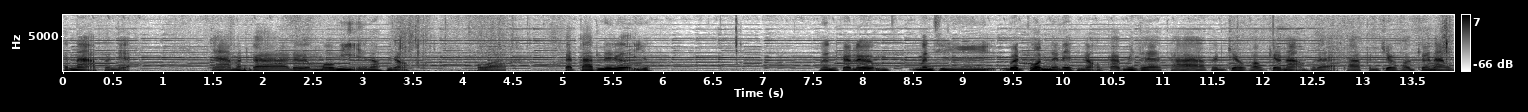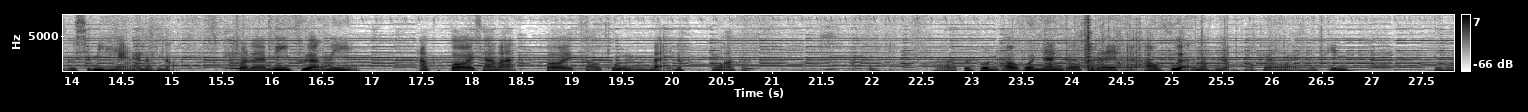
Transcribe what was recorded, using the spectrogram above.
กันหน้าเพิ่นเนี่ยยามันก็เดิมโมมี่เนาะพี่น้องเพราะว่าก็ตัดเรื่อยๆอยู่ มันก็เริ่มมันสีเบิดพ้นเลยได้พี่น้องกับมิแต่ทาเพิ่นเกี่ยวเขาเกี่ยวน้ำพอแล้วทาเพิ่นเกี่ยวเขาเกี่ยวน้ำก็คือสิมีแห้งแล้วเนาะพี่น้องก็เลยมีเพื่องมีเอาก็ปล่อยสามารถปล่อยเข้าถุงได้เนาะหัวก็อ่าเพิ่นพ่นเขาพ่นหยังก็พอได้เอาเพื่องเนาะพี่น้องเอาเพื่องไว้ให้กิน นี่ให้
